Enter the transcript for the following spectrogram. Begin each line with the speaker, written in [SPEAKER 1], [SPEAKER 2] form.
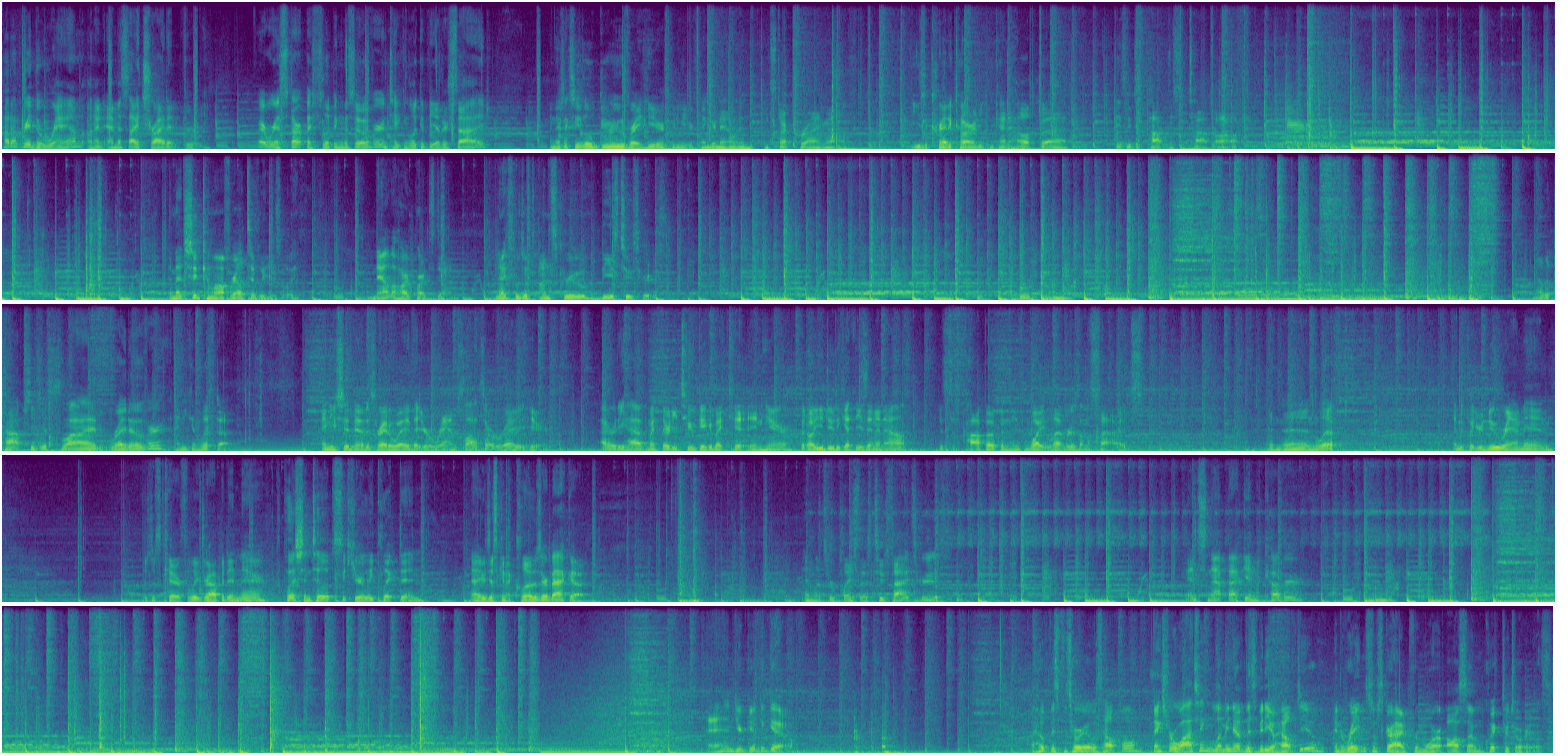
[SPEAKER 1] How to upgrade the RAM on an MSI Trident 3. Alright, we're gonna start by flipping this over and taking a look at the other side. And there's actually a little groove right here for you to get your fingernail in and start prying off. Use a credit card, you can kind of help uh, basically just pop this top off. And that should come off relatively easily. Now the hard part's done. Next we'll just unscrew these two screws. The top should just slide right over and you can lift up. And you should notice right away that your RAM slots are right here. I already have my 32 gigabyte kit in here, but all you do to get these in and out is just pop open these white levers on the sides. And then lift. And to put your new RAM in, you just carefully drop it in there, push until it's securely clicked in. Now you're just gonna close her back up. And let's replace those two side screws. And snap back in the cover. And you're good to go. I hope this tutorial was helpful. Thanks for watching. Let me know if this video helped you and rate and subscribe for more awesome quick tutorials.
